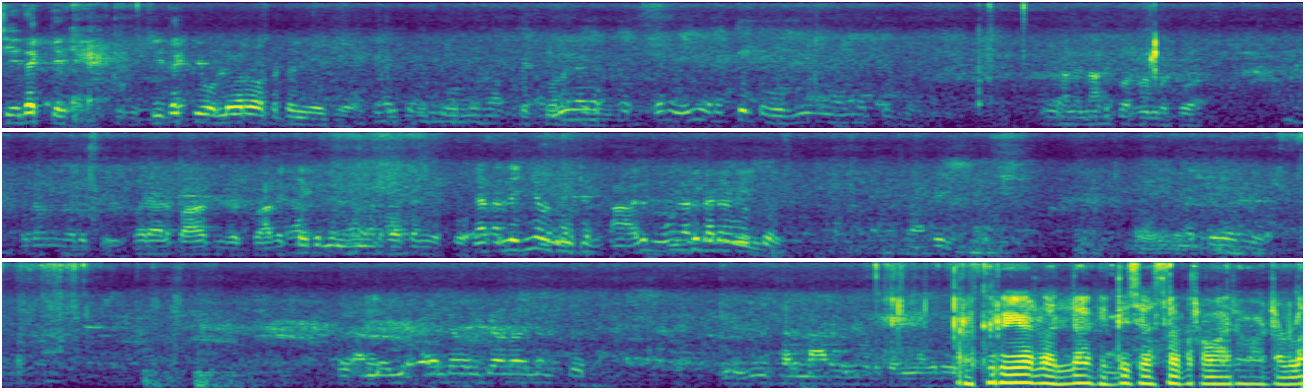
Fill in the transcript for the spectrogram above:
ചിതയ്ക്ക് ചിതയ്ക്ക് ഉള്ളിവർ വക്കട്ട് ഉപയോഗിക്കുക. നടുക്കൊരെണ്ണം വെക്കുക. ഒരാൾ പാകത്തിൽ വെക്കുക. അകത്തേക്ക് മൂന്നെടുക്കാൻ വെക്കുക. ആ അത് മൂന്നെടുക്കാൻ വെക്കുക പ്രക്രിയകളെല്ലാം ഹിന്ദുശാസ്ത്രപ്രകാരമായിട്ടുള്ള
